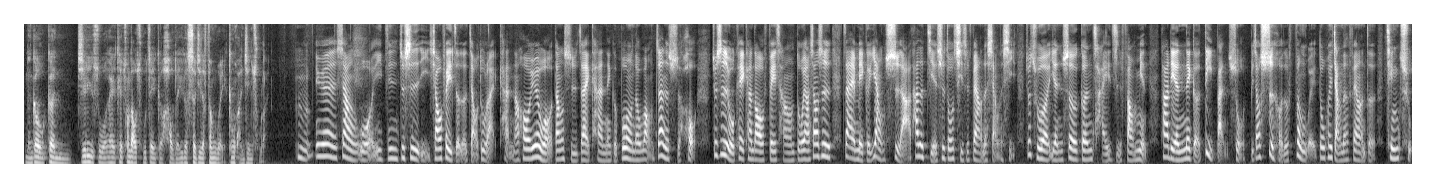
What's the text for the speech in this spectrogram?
能够更激励说，哎，可以创造出这个好的一个设计的氛围跟环境出来。嗯，因为像我已经就是以消费者的角度来看，然后因为我当时在看那个波隆的网站的时候，就是我可以看到非常多样，像是在每个样式啊，它的解释都其实非常的详细，就除了颜色跟材质方面。它连那个地板所比较适合的氛围都会讲得非常的清楚。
